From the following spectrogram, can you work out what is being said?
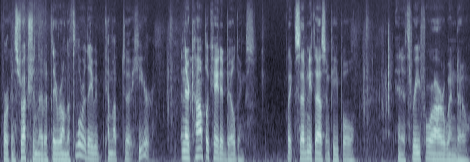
for construction that if they were on the floor, they would come up to here. And they're complicated buildings, like 70,000 people in a three, four hour window,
